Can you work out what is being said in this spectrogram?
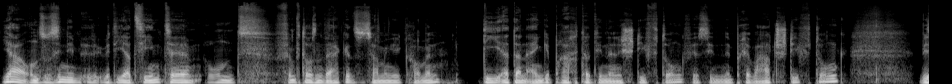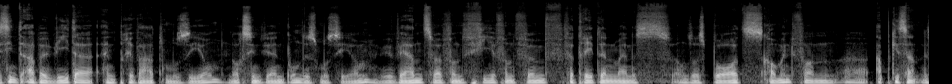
Ja, und so sind über die Jahrzehnte rund 5000 Werke zusammengekommen, die er dann eingebracht hat in eine Stiftung. Wir sind eine Privatstiftung. Wir sind aber weder ein Privatmuseum, noch sind wir ein Bundesmuseum. Wir werden zwar von vier von fünf Vertretern meines unseres Boards kommen von äh, Abgesandten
